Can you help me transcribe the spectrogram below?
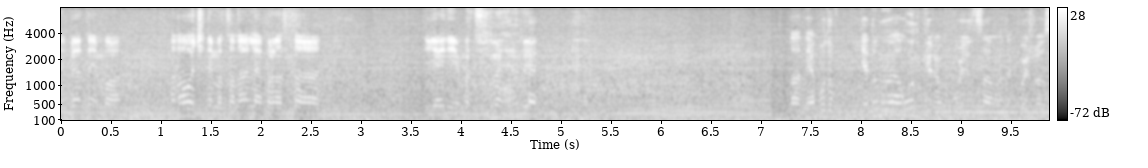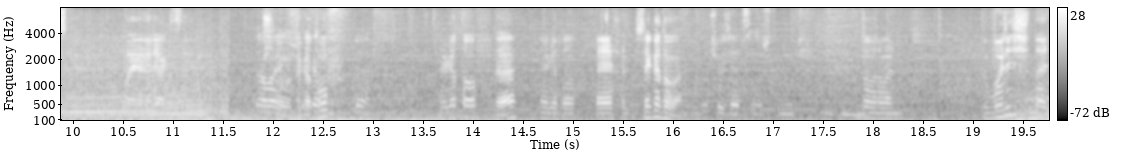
Ребята, имба. Она очень эмоциональная, просто я не эмоциональный. Ладно, я буду... Я думаю, Аункер будет самый такой жесткий. Моя реакция. Давай, что, ты готов? Да. Я готов, Да? я готов. Поехали. Все готовы? Лучше взяться за что-нибудь. Да, нормально. Ты будешь считать?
